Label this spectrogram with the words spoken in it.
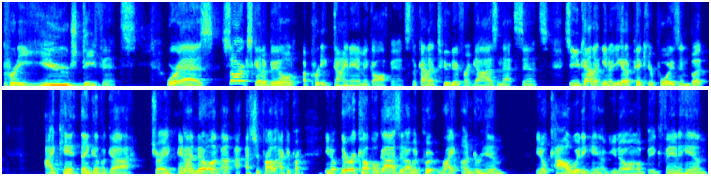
pretty huge defense Whereas Sark's going to build a pretty dynamic offense. They're kind of two different guys in that sense. So you kind of, you know, you got to pick your poison. But I can't think of a guy, Trey, and I know I'm, I, I should probably, I could, probably, you know, there are a couple guys that I would put right under him. You know, Kyle Whittingham. You know, I'm a big fan of him.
